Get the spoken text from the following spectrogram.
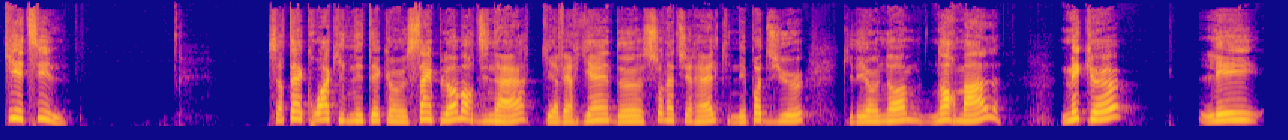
Qui est-il? Certains croient qu'il n'était qu'un simple homme ordinaire, qui n'avait rien de surnaturel, qu'il n'est pas Dieu, qu'il est un homme normal, mais que les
